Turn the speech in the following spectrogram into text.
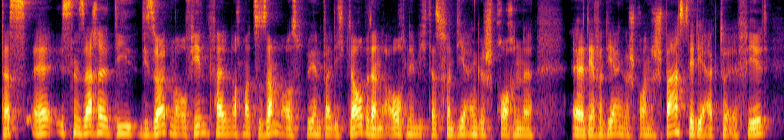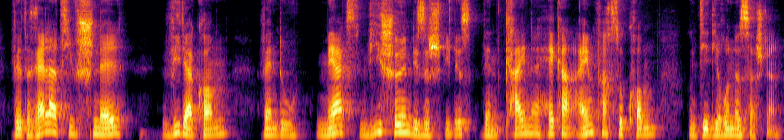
das äh, ist eine Sache, die, die sollten wir auf jeden Fall nochmal zusammen ausprobieren, weil ich glaube dann auch, nämlich das von dir angesprochene, äh, der von dir angesprochene Spaß, der dir aktuell fehlt, wird relativ schnell wiederkommen, wenn du merkst, wie schön dieses Spiel ist, wenn keine Hacker einfach so kommen und dir die Runde zerstören.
